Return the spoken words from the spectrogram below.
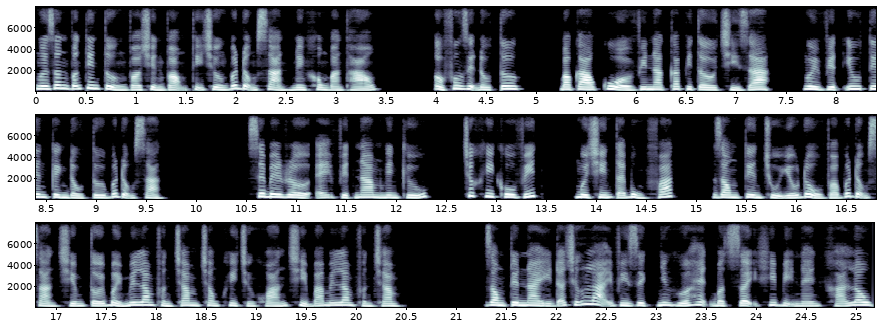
Người dân vẫn tin tưởng vào triển vọng thị trường bất động sản nên không bán tháo. Ở phương diện đầu tư, báo cáo của Vinacapital chỉ ra người Việt ưu tiên kênh đầu tư bất động sản. CBRE Việt Nam nghiên cứu, trước khi COVID-19 tái bùng phát, dòng tiền chủ yếu đổ vào bất động sản chiếm tới 75% trong khi chứng khoán chỉ 35%. Dòng tiền này đã chững lại vì dịch nhưng hứa hẹn bật dậy khi bị nén khá lâu.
